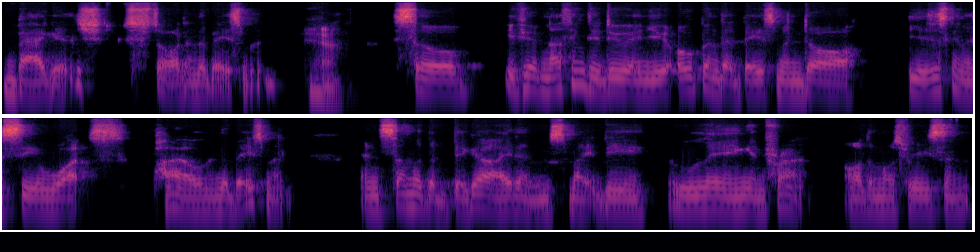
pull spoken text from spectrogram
baggage stored in the basement. Yeah. So if you have nothing to do and you open that basement door, you're just going to see what's piled in the basement. And some of the bigger items might be laying in front, or the most recent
